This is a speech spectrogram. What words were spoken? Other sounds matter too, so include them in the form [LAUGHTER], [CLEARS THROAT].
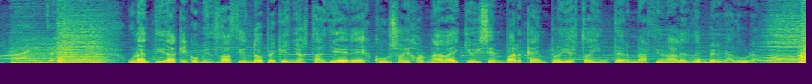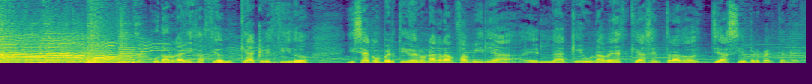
Una entidad que comenzó haciendo pequeños talleres, cursos y jornadas y que hoy se embarca en proyectos internacionales de envergadura. Una organización que ha crecido y se ha convertido en una gran familia en la que una vez que has entrado ya siempre perteneces.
